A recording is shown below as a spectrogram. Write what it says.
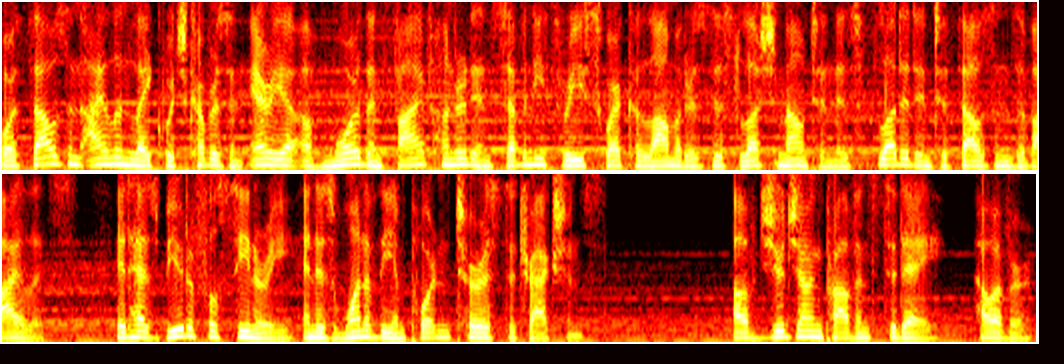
or Thousand Island Lake, which covers an area of more than 573 square kilometers. This lush mountain is flooded into thousands of islets, it has beautiful scenery and is one of the important tourist attractions. Of Zhejiang province today, however,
